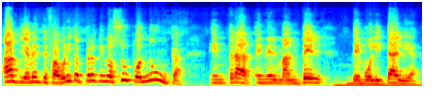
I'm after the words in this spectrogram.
ampliamente favorito, pero que no supo nunca entrar en el mantel de Molitalia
